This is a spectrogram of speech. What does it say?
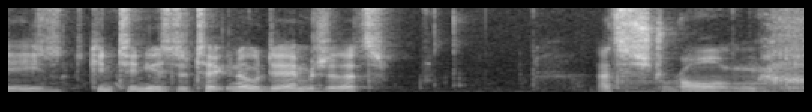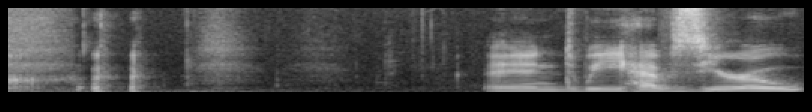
He continues to take no damage. That's that's strong. and we have zero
